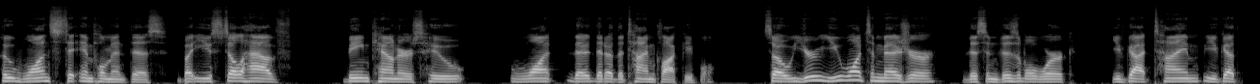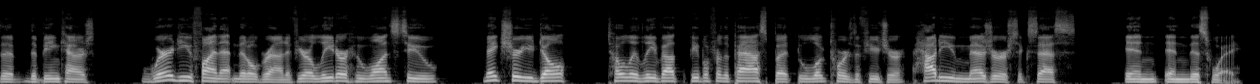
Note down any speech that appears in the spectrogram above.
who wants to implement this, but you still have bean counters who want that, that are the time clock people. So you you want to measure this invisible work. You've got time. You've got the the bean counters. Where do you find that middle ground? If you're a leader who wants to make sure you don't totally leave out the people from the past, but look towards the future, how do you measure success in in this way?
